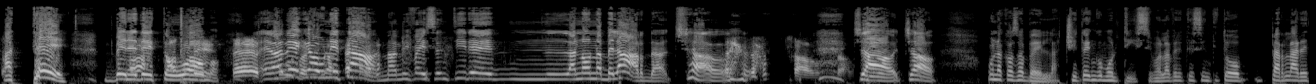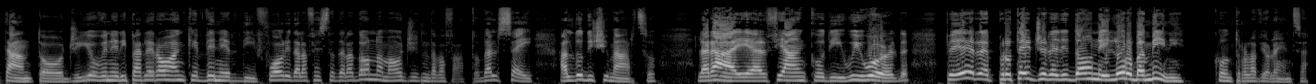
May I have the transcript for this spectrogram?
A te, benedetto Ah, te. uomo. Eh, Eh, vabbè che ho un'età, ma mi fai sentire mm, la nonna Belarda. Ciao. ciao, ciao. Ciao, ciao. Una cosa bella, ci tengo moltissimo, l'avrete sentito parlare tanto oggi, io ve ne riparlerò anche venerdì, fuori dalla festa della donna, ma oggi andava fatto. Dal 6 al 12 marzo la RAI è al fianco di WeWorld per proteggere le donne e i loro bambini contro la violenza.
